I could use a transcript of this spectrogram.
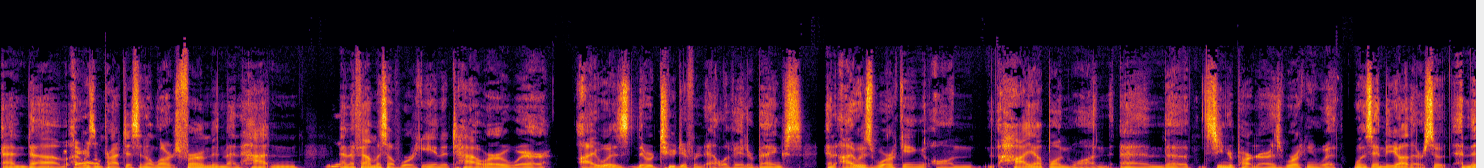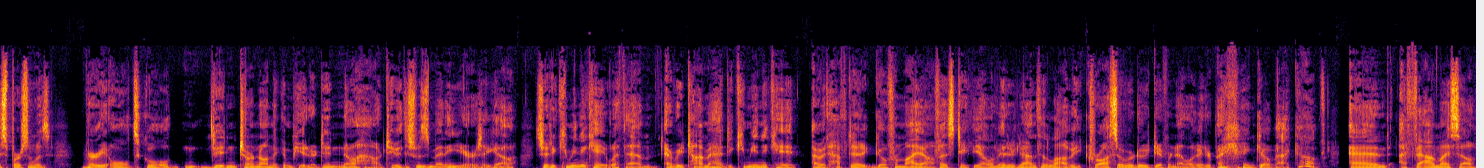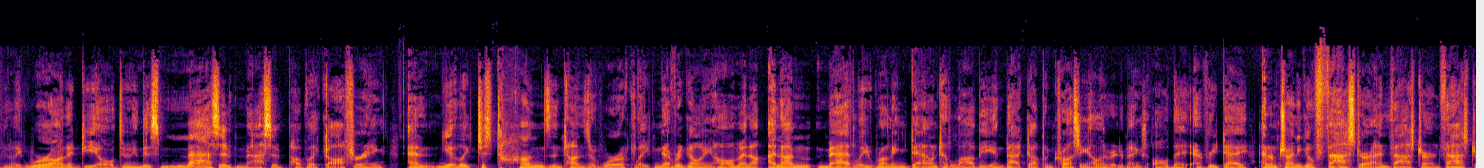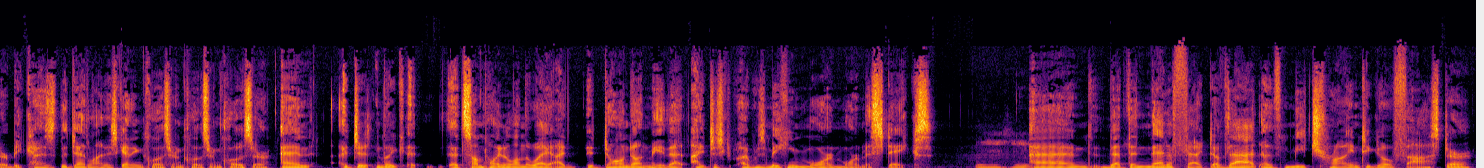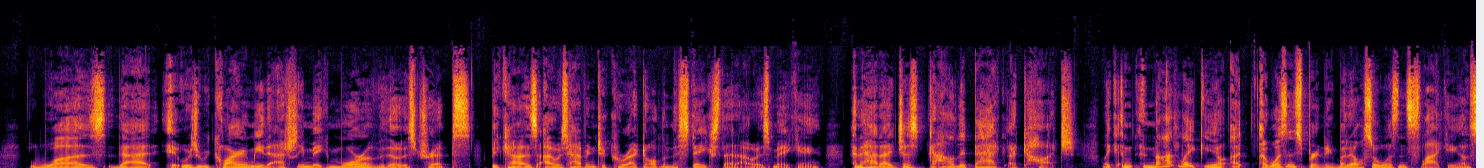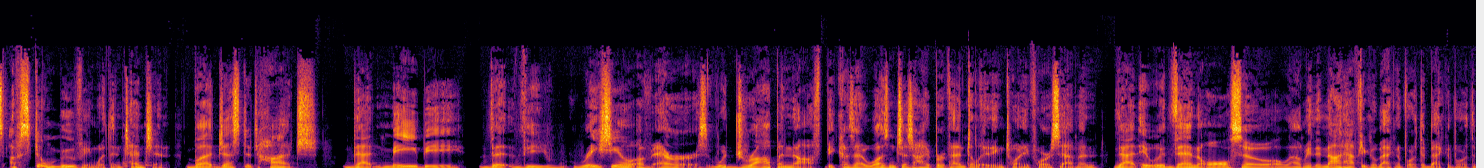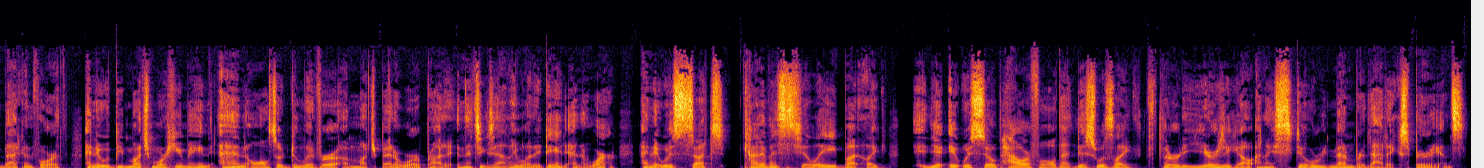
and um, I was in practice in a large firm in Manhattan, mm-hmm. and I found myself working in a tower where I was. There were two different elevator banks, and I was working on high up on one and the senior partner I was working with was in the other. So, and this person was very old school, didn't turn on the computer, didn't know how to. This was many years ago. So to communicate with them, every time I had to communicate, I would have to go from my office, take the elevator down to the lobby, cross over to a different elevator and go back up. And I found myself like, we're on a deal doing this massive, massive public offering and, you know, like just tons and tons of work, like never going home. And, I, and I'm madly running down to the lobby and back up and crossing elevator banks all day, every day. And I'm trying to go faster and faster and faster because the deadline is getting closer and closer and closer. And I just like at some point along the way, I, it dawned on me that I just, I was making more and more mistakes. Mm-hmm. And that the net effect of that, of me trying to go faster, was that it was requiring me to actually make more of those trips because I was having to correct all the mistakes that I was making. And had I just dialed it back a touch, like not like, you know, I, I wasn't sprinting, but I also wasn't slacking. I was, I was still moving with intention, but just a touch that maybe the the ratio of errors would drop enough because I wasn't just hyperventilating 24/7 that it would then also allow me to not have to go back and forth and back and forth and back and forth. And it would be much more humane and also deliver a much better work product. And that's exactly what it did and it worked. And it was such kind of a silly but like it, it was so powerful that this was like 30 years ago and I still remember that experience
